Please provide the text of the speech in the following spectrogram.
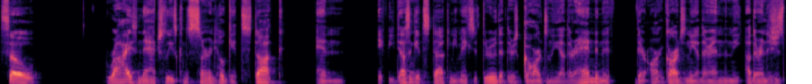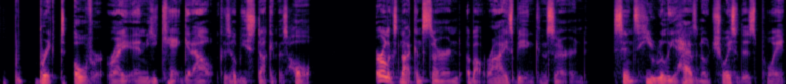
So Ryze naturally is concerned he'll get stuck. And if he doesn't get stuck and he makes it through, that there's guards on the other end. And if there aren't guards on the other end, then the other end is just bricked over, right? And he can't get out because he'll be stuck in this hole. Erlic's not concerned about Ryze being concerned since he really has no choice at this point.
